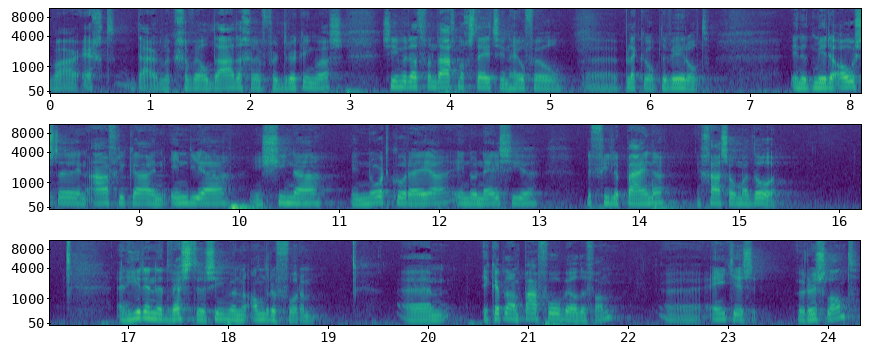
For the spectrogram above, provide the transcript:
waar echt duidelijk gewelddadige verdrukking was, zien we dat vandaag nog steeds in heel veel uh, plekken op de wereld. In het Midden-Oosten, in Afrika, in India, in China, in Noord-Korea, Indonesië, de Filipijnen. Ga zo maar door. En hier in het Westen zien we een andere vorm. Um, ik heb daar een paar voorbeelden van. Uh, eentje is Rusland.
